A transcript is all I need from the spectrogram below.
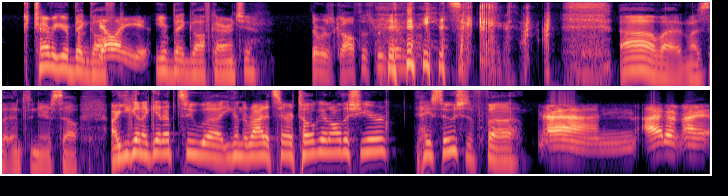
Trevor, you're a big I'm golf. telling you. You're a big golf guy, aren't you? There was golf this weekend. Oh man, must have engineer. So, are you gonna get up to? Uh, you gonna ride at Saratoga at all this year, Jesus? If uh, And I don't. I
